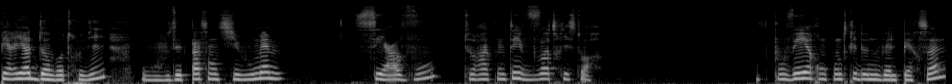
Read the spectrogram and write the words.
période dans votre vie où vous n'êtes pas senti vous-même. C'est à vous de raconter votre histoire vous pouvez rencontrer de nouvelles personnes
